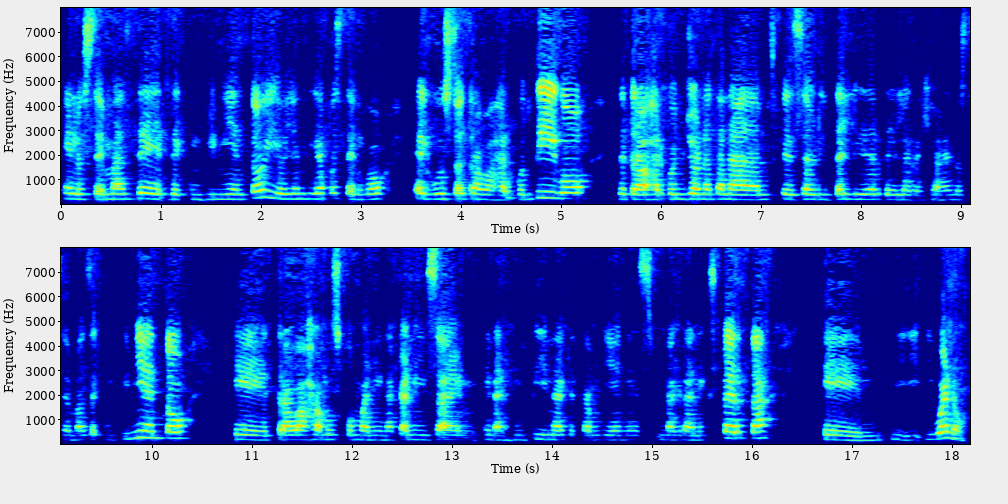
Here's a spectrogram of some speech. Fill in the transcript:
en los temas de, cumplimiento y hoy en día pues tengo el gusto de trabajar contigo, de trabajar con Jonathan Adams, que es ahorita el líder de la región en los temas de cumplimiento. Eh, trabajamos con Vanina Caniza en, en, Argentina, que también es una gran experta. Eh, y, bueno,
